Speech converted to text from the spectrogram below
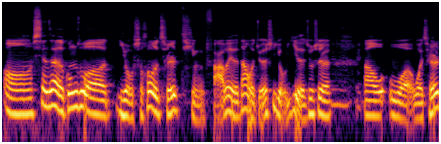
嗯，现在的工作有时候其实挺乏味的，但我觉得是有益的。就是，呃，我我其实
